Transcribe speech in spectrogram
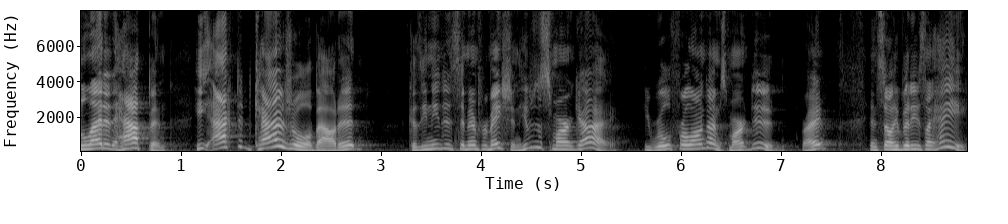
let it happen. He acted casual about it because he needed some information. He was a smart guy. He ruled for a long time, smart dude, right? And so, but he's like, hey,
